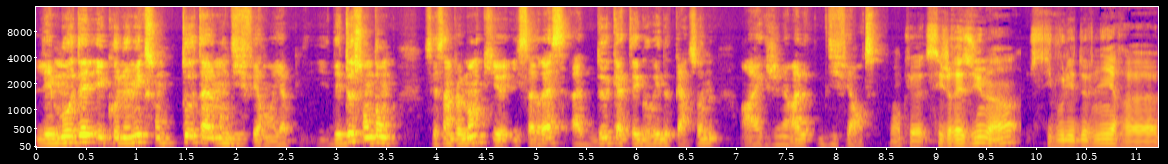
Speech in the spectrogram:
les modèles économiques sont totalement différents. Il y a, les deux sont bons. C'est simplement qu'il s'adresse à deux catégories de personnes en règle générale différentes. Donc, euh, si je résume, hein, si vous voulez devenir euh,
